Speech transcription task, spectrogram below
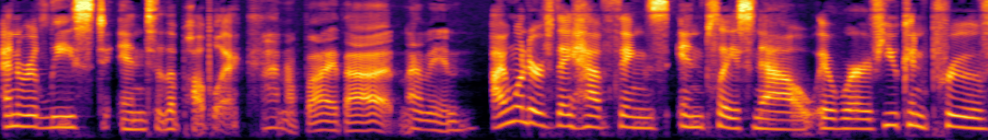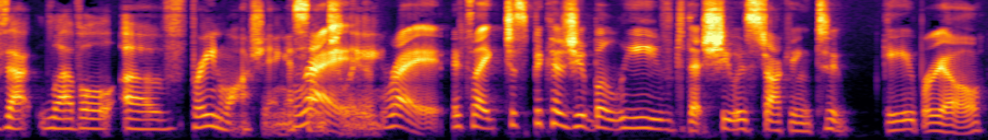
and released into the public. I don't buy that. I mean, I wonder if they have things in place now where if you can prove that level of brainwashing, essentially. Right. right. It's like just because you believed that she was talking to Gabriel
